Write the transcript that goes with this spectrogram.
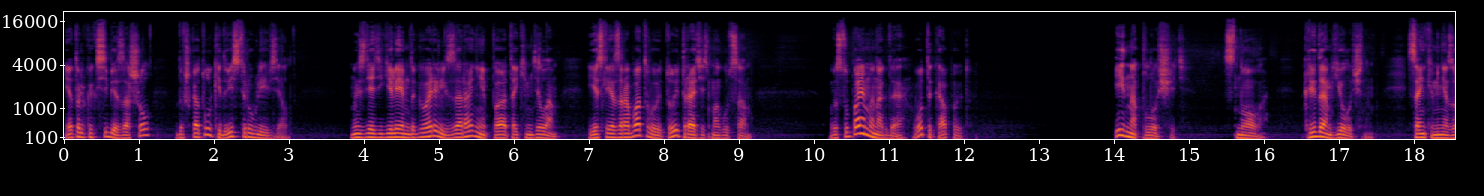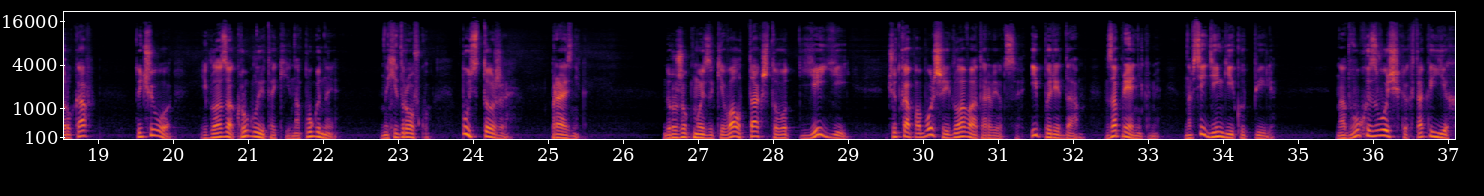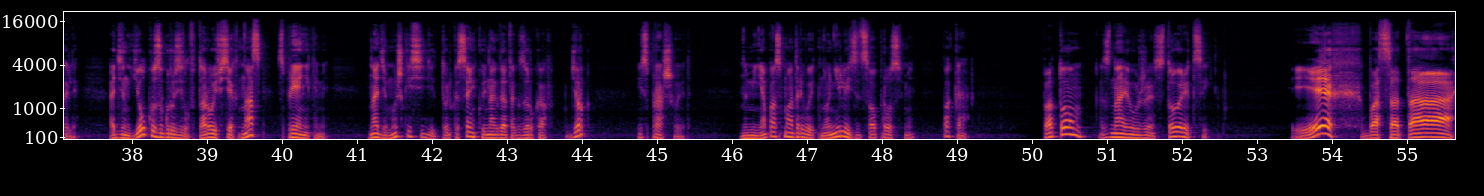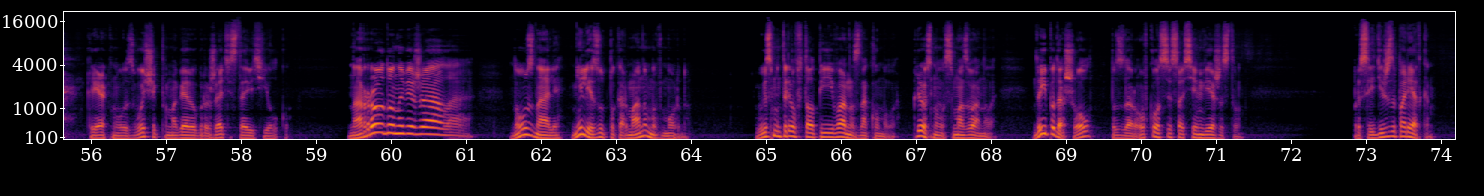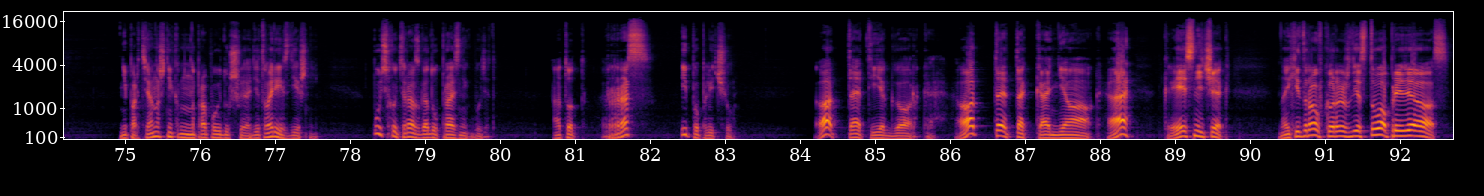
Я только к себе зашел, да в шкатулке 200 рублей взял. Мы с дядей Гелеем договорились заранее по таким делам. Если я зарабатываю, то и тратить могу сам. Выступаем иногда, вот и капают. И на площадь. Снова. К рядам елочным. Санька меня за рукав. Ты чего? И глаза круглые такие, напуганные. На хитровку. Пусть тоже. Праздник. Дружок мой закивал так, что вот ей-ей. Чутка побольше и голова оторвется. И по рядам. За пряниками. На все деньги и купили. На двух извозчиках так и ехали. Один елку загрузил, второй всех нас с пряниками. Надя мышкой сидит, только Саньку иногда так за рукав. Дерг? И спрашивает. На меня посматривает, но не лезет с вопросами. Пока. Потом, знаю уже, сторицей. «Эх, басота!» — крякнул извозчик, помогая угружать и ставить елку. «Народу набежало!» Но узнали, не лезут по карманам и в морду. Высмотрел в толпе Ивана знакомого, крестного самозваного. Да и подошел, поздоровкался со всем вежеством. Проследишь за порядком. Не портяношником на пропой души, а детворе здешней. Пусть хоть раз в году праздник будет. А тот раз и по плечу. Вот это Егорка! Вот это конек, а? Крестничек! На хитровку Рождество привез!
